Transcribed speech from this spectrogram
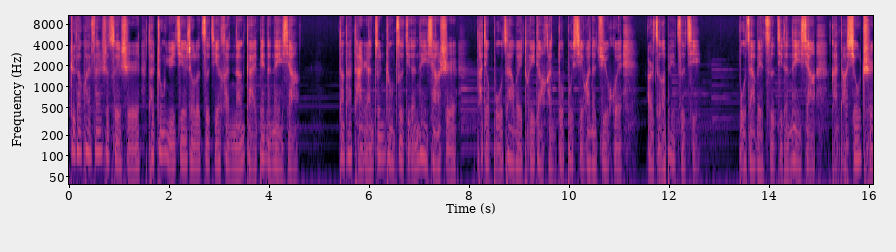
直到快三十岁时，他终于接受了自己很难改变的内向。当他坦然尊重自己的内向时，他就不再为推掉很多不喜欢的聚会而责备自己，不再为自己的内向感到羞耻，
